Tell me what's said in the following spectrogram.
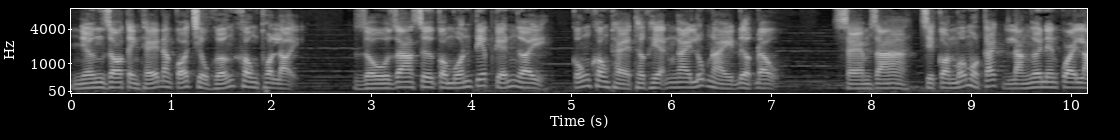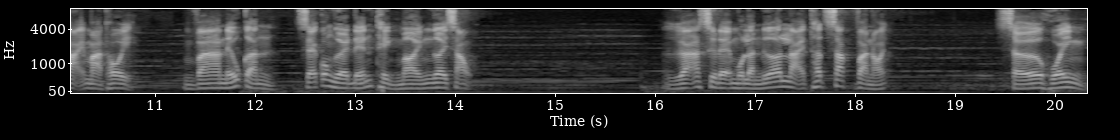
Nhưng do tình thế đang có chiều hướng không thuận lợi, dù gia sư có muốn tiếp kiến người, Cũng không thể thực hiện ngay lúc này được đâu. Xem ra, chỉ còn mỗi một cách là ngươi nên quay lại mà thôi. Và nếu cần, Sẽ có người đến thỉnh mời ngươi sau. Gã sư đệ một lần nữa lại thất sắc và nói Sư huynh!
